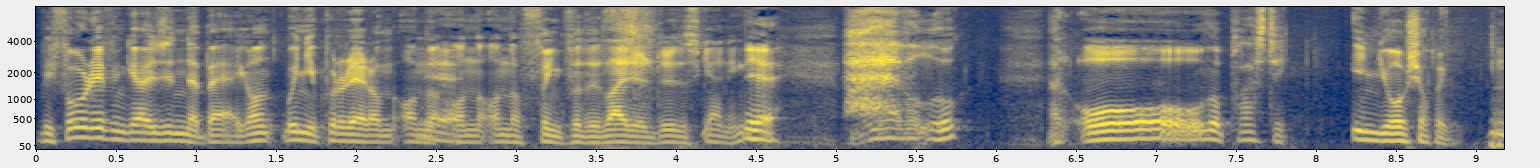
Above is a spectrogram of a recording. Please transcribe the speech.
before it even goes in the bag, on when you put it out on, on the Yeah. on the on the thing for the lady to do the scanning, Yeah. have a look at all the plastic in your shopping. Hmm,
